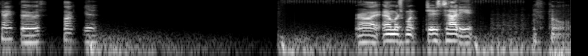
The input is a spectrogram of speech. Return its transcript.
Came first. Fuck yeah. Right, how much money is that it? oh.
